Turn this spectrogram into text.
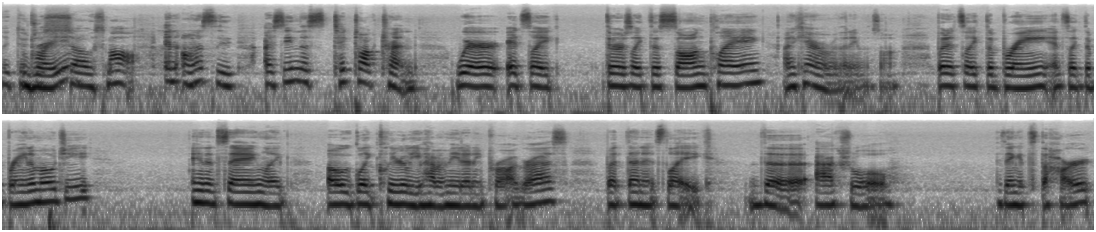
Like they're just Right? so small. And honestly, I've seen this TikTok trend where it's like there's like this song playing. I can't remember the name of the song, but it's like the brain. It's like the brain emoji, and it's saying like, "Oh, like clearly you haven't made any progress." But then it's like the actual. I think it's the heart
